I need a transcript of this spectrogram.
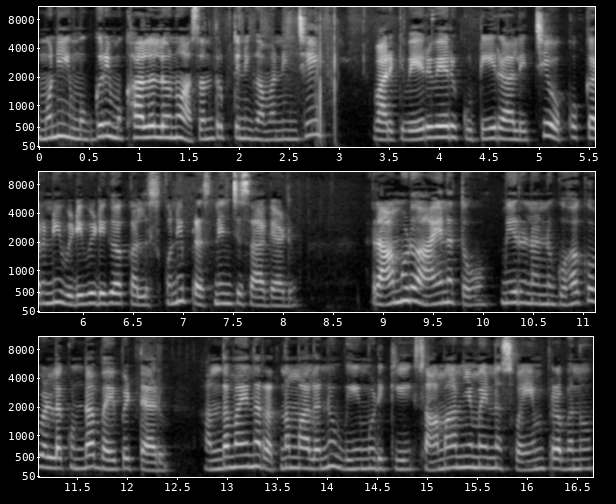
ముని ముగ్గురి ముఖాలలోనూ అసంతృప్తిని గమనించి వారికి వేరువేరు కుటీరాలిచ్చి ఒక్కొక్కరిని విడివిడిగా కలుసుకుని ప్రశ్నించసాగాడు రాముడు ఆయనతో మీరు నన్ను గుహకు వెళ్ళకుండా భయపెట్టారు. అందమైన రత్నమాలను భీముడికి సామాన్యమైన స్వయం ప్రభను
